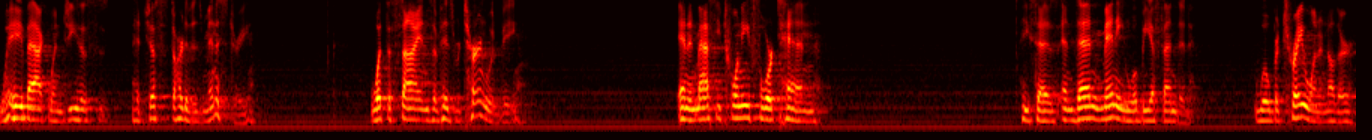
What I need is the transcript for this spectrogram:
way back when Jesus had just started his ministry, what the signs of his return would be. And in Matthew 24 10, he says, And then many will be offended, will betray one another,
